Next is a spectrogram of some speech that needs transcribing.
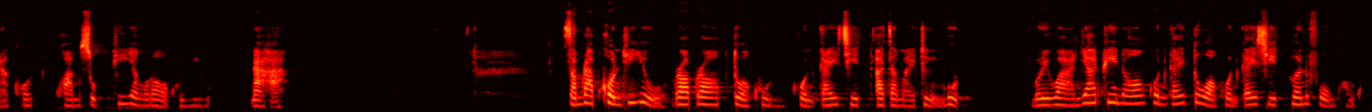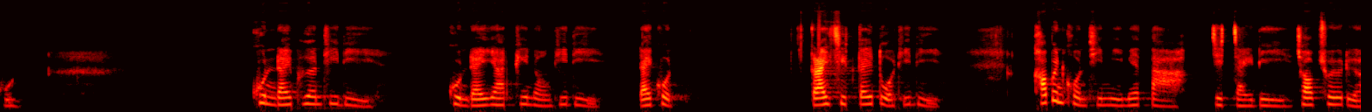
นาคต ความสุขที่ยังรอคุณอยู่นะคะ สำหรับคนที่อยู่รอบๆตัวคุณ คนใกล้ชิดอาจจะหมายถึงบุตร บริวารญาติพี่น้อง คนใกล้ตัวคนใกล้ชิดเพื่อนฝูงของคุณ คุณได้เพื่อนที่ดี คุณได้ญาติพี่น้องที่ดี ได้คนใกล้ชิดใกล้ตัวที่ดี เขาเป็นคนที่มีเมตตา จิตใจดี ชอบช่วยเหลือ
